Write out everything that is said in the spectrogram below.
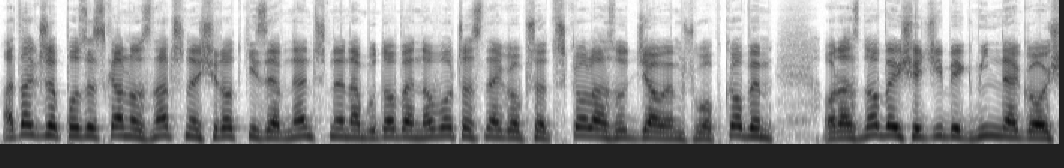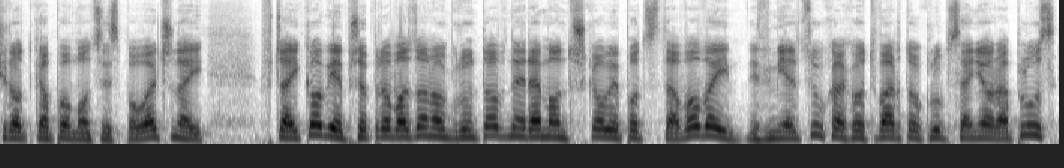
a także pozyskano znaczne środki zewnętrzne na budowę nowoczesnego przedszkola z oddziałem żłobkowym oraz nowej siedziby Gminnego Ośrodka Pomocy Społecznej. W Czajkowie przeprowadzono gruntowny remont szkoły podstawowej, w Mielcuchach otwarto klub Seniora Plus,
